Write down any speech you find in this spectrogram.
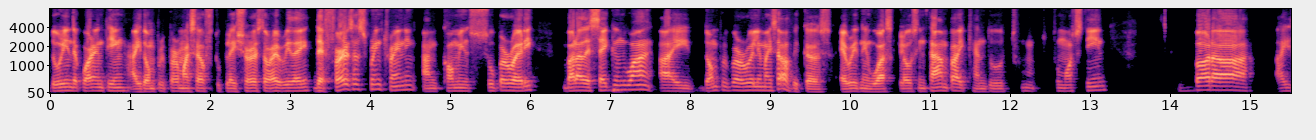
during the quarantine, I don't prepare myself to play shortstop every day. The first spring training, I'm coming super ready. But at the second one, I don't prepare really myself because everything was closed in Tampa. I can't do too, too much thing. But uh, I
